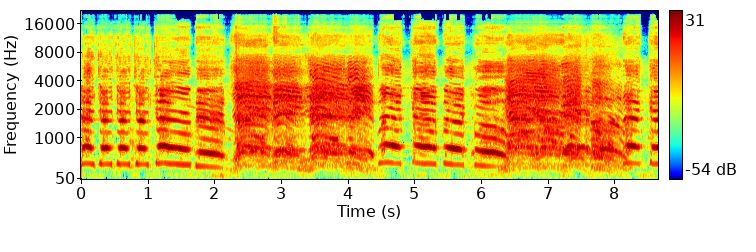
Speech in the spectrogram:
ಜೈ ಜೈ ಜೈ ಜೈ ಜೈ ಭೀಮ್. ಬೇಕೇ ಬೇಕು. ಬೇಕೇ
